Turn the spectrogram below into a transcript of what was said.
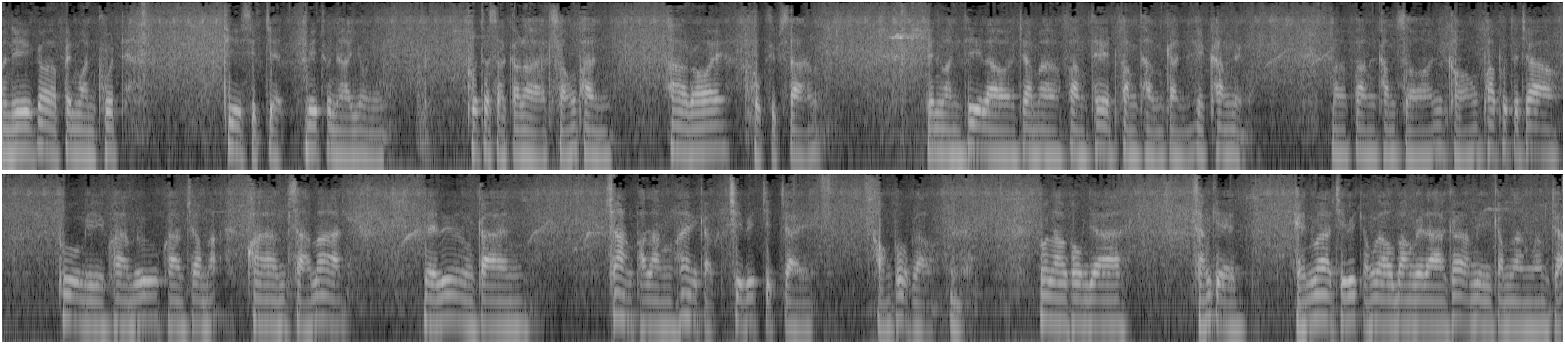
วันนี้ก็เป็นวันพุทธที่ 17 มิถุนายน พุทธศักราช 2563 เป็นวันที่เราจะมาฟังเทศฟังธรรมกันอีกครั้งหนึ่ง มาฟังคำสอนของพระพุทธเจ้า ผู้มีความรู้ความชำความสามารถในเรื่องการสร้างพลังให้กับชีวิตจิตใจ ของพวกเรา พวกเราคงจะสังเกตเห็นว่าชีวิตของเราบางเวลาก็มีกำลังบางจะ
